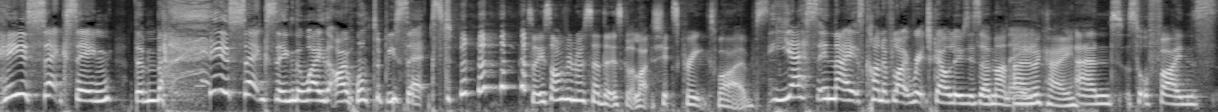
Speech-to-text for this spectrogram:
he is sexing the he is sexing the way that I want to be sexed. So something was said that it's got like Schitt's Creek's vibes. yes, in that it's kind of like rich girl loses her money. Oh, okay. And sort of finds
